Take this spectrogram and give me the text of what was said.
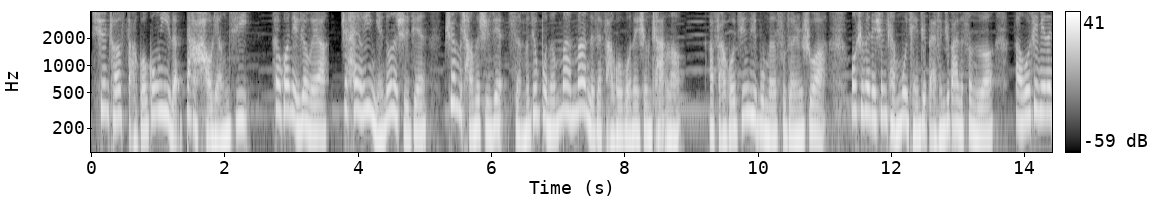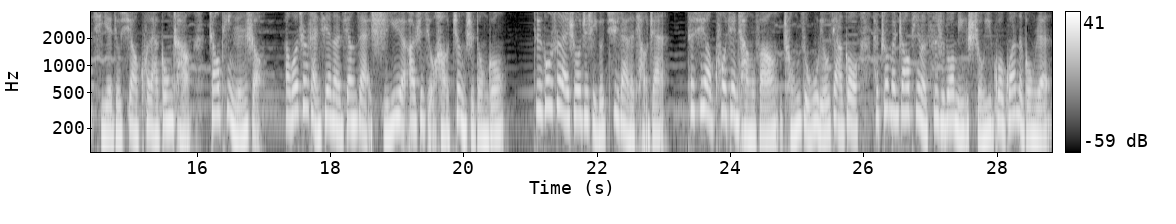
宣传法国工艺的大好良机。还有观点认为啊，这还有一年多的时间，这么长的时间，怎么就不能慢慢的在法国国内生产了？啊，法国经济部门负责人说啊，光是为了生产目前这百分之八的份额，法国这边的企业就需要扩大工厂、招聘人手。法国生产线呢将在十一月二十九号正式动工。对公司来说，这是一个巨大的挑战，它需要扩建厂房、重组物流架构，还专门招聘了四十多名手艺过关的工人，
